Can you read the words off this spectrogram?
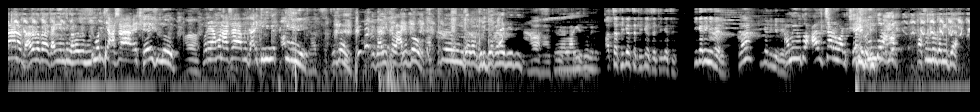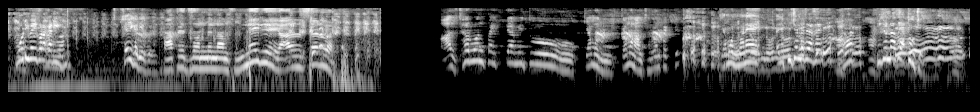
না না ভালো কথা গাড়ি ইঞ্জিন ভালো। ওর যে আশা সেই সুন্দর হ্যাঁ। মানে এমন আশা আমি গাড়ি কিনে নিয়ে কিনে নিয়ে। বুঝলেন? গাড়ি একটা লাগে তো। জায়গা ঘুরি দোকানে দিয়ে দিই। হ্যাঁ হ্যাঁ লাগে তো। আচ্ছা ঠিক আছে ঠিক আছে ঠিক আছে। কি গাড়ি নেবেন? হ্যাঁ? কি গাড়ি নেবেন? আমি তো আলচার ওয়ান সেই সুন্দর আমার পছন্দের গাড়ি এটা মডিফাই করা গাড়ি। সেই গাড়ি একবারে বাপের জন্মের নাম শুনি নাই রে আলসার ওয়ান। আলসার ওয়ান পাইতে আমি তো কেমন কেমন আলসার ওয়ান পাইতে? কেমন মানে এই যে পিছনটা যে আছে হ্যাঁ পিছনটা আছে এত উঁচু।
